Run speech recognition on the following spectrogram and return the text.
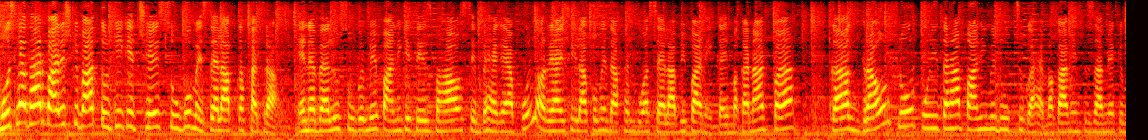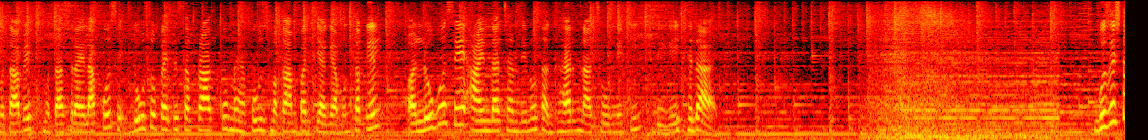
मूसलाधार बारिश के बाद तुर्की के छह सूबों में सैलाब का खतरा। एनाबेलू सूबे में पानी के तेज बहाव से बह गया पुल और रिहायशी इलाकों में दाखिल हुआ सैलाबी पानी। कई मकान पर का ग्राउंड फ्लोर पूरी तरह पानी में डूब चुका है। मकामी इंतजामिया के मुताबिक मुतासरा इलाकों से 235 अफराद को महफूज मकाम पर किया गया मुंतकिल और लोगों से आइंदा चंद दिनों तक घर न छोड़ने की दी गई हिदायत। गुजशत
